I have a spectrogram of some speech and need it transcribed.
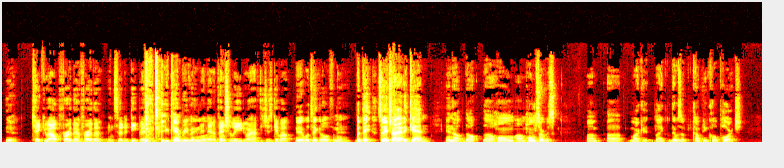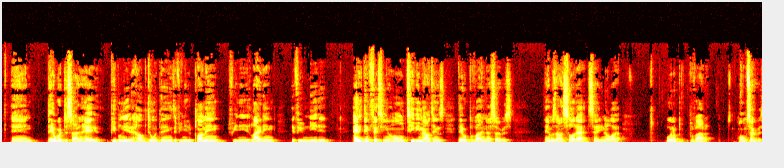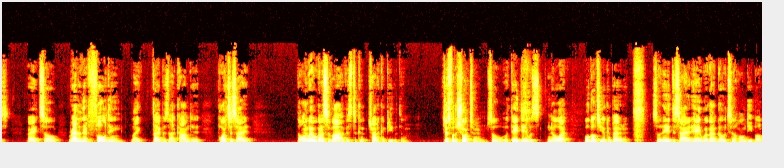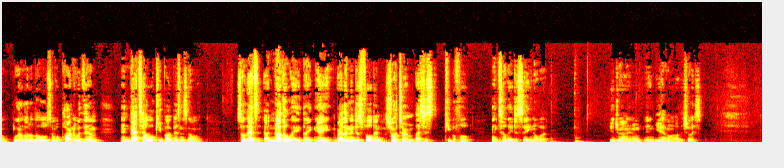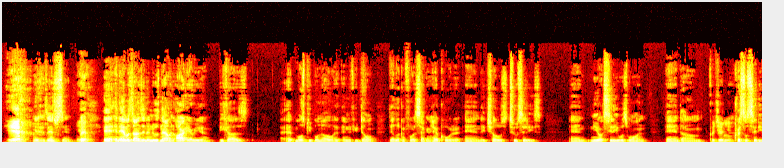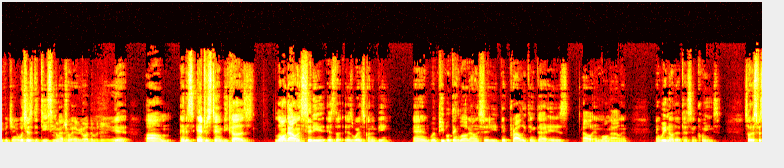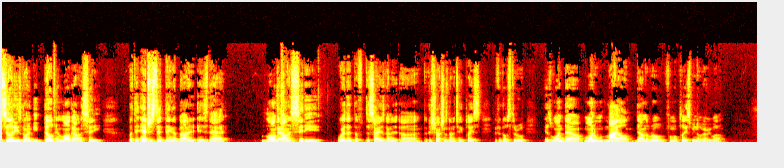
Yeah. Take you out further and further into the deep end, you can't breathe anymore. and then eventually you're gonna have to just give up. Yeah, we'll take it over from here. But they so they try that again in the the, the home um, home service um, uh, market. Like there was a company called Porch, and they were deciding, hey, people needed help doing things. If you needed plumbing, if you needed lighting, if you needed anything fixing your home, TV mountings, they were providing that service. Amazon saw that and said, you know what, we're going to provide home service, right? So rather than folding like diapers.com did, Porch decided the only way we're going to survive is to co- try to compete with them just for the short term. So what they did was, you know what? We'll go to your competitor. So they decided, hey, we're going to go to Home Depot, we're going to go to Lowe's, and we'll partner with them, and that's how we'll keep our business going. So that's another way, like, hey, rather than just folding, short term, let's just keep afloat until they just say, you know what? You're drowning and you have no other choice. Yeah, Yeah, it's interesting. Yeah. But and, and Amazon's in the news now in our area because uh, most people know, and if you don't, they're looking for a second headquarter, and they chose two cities, and New York City was one, and um, Virginia, Crystal City, Virginia, which is the DC metro area. Northern Virginia. Yeah. Um, and it's interesting because Long Island City is the is where it's going to be. And when people think Long Island City, they probably think that is out in Long Island. And we know that that's in Queens. So this facility is going to be built in Long Island City. But the interesting thing about it is that Long Island City, where the, the, the site is going to, uh, the construction is going to take place, if it goes through, is one down, one mile down the road from a place we know very well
